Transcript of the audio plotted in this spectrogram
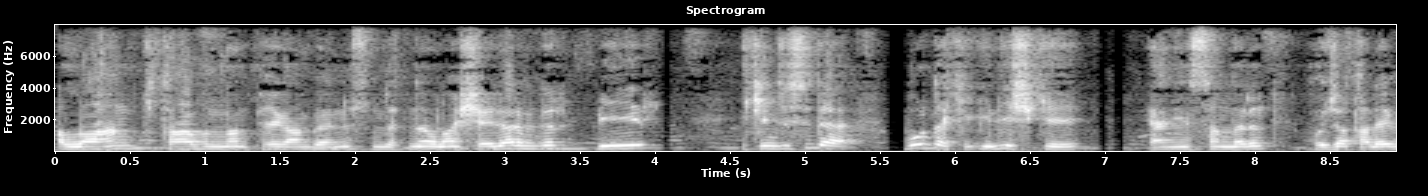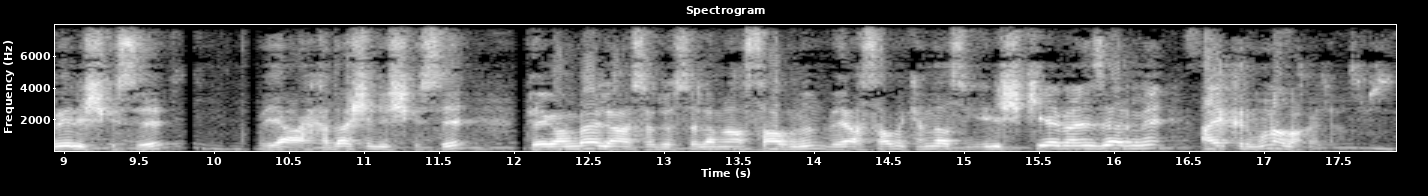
Allah'ın kitabından, peygamberinin sünnetinden olan şeyler midir? Bir. İkincisi de buradaki ilişki yani insanların hoca talebe ilişkisi veya arkadaş ilişkisi Peygamberle Aleyhisselatü Vesselam'ın ashabının veya ashabın kendi arasındaki ilişkiye benzer mi? Aykırı buna bakacağız biz.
